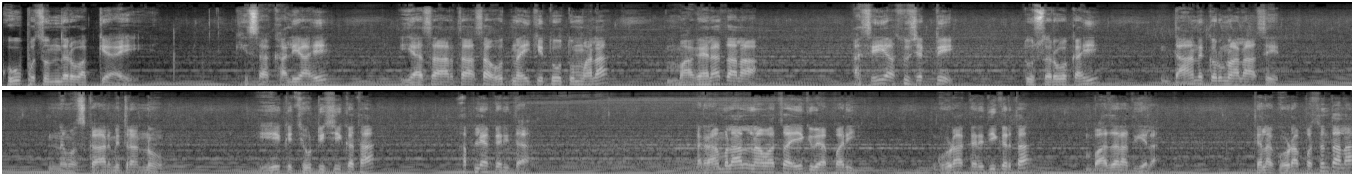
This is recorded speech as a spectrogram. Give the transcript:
खूप सुंदर वाक्य आहे. खिसा खाली आहे. याचा अर्थ असा होत नाही की तो तुम्हाला मागायलाच आला. असेही असू शकते. तो सर्व काही दान करून आला असेल. नमस्कार मित्रांनो. एक छोटीशी कथा आपल्याकरिता. रामलाल नावाचा एक व्यापारी घोडा खरेदी करता बाजारात गेला. त्याला घोडा पसंत आला.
